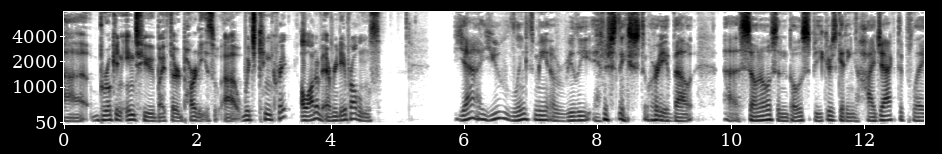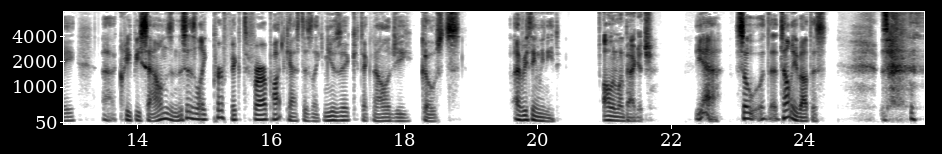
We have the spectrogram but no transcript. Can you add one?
uh, broken into by third parties, uh, which can create a lot of everyday problems. Yeah, you linked me a really interesting story about uh, Sonos and Bose speakers getting hijacked to play uh, creepy sounds, and this is like perfect for our podcast. Is like music, technology, ghosts, everything we need. All in one package. Yeah. So uh, tell me about this.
